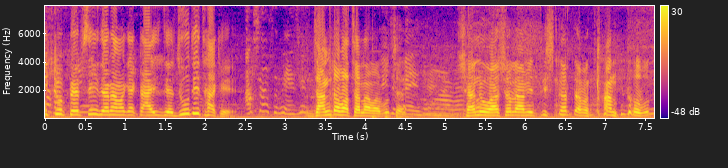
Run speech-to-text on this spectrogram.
একটু পেপসি দেন আমাকে একটা আইস দিয়ে। যদি থাকে আচ্ছা আচ্ছা জানটা বাঁচান আমার বুঝছেন। শানু আসলে আমি তৃষ্ণার্ত আমার ক্লান্ত বুঝছ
